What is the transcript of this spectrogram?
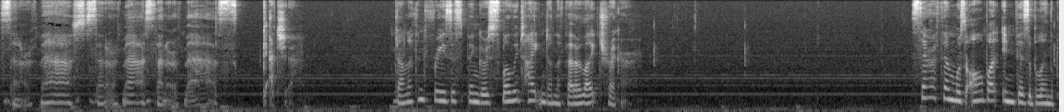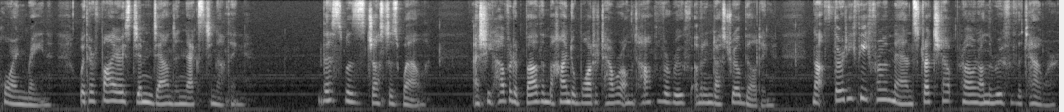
Center of mass, center of mass, center of mass. Gotcha. Jonathan Freeze's fingers slowly tightened on the featherlight trigger. Seraphim was all but invisible in the pouring rain, with her fires dimmed down to next to nothing. This was just as well, as she hovered above and behind a water tower on the top of a roof of an industrial building, not thirty feet from a man stretched out prone on the roof of the tower,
